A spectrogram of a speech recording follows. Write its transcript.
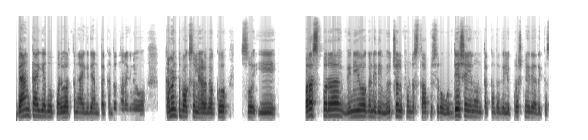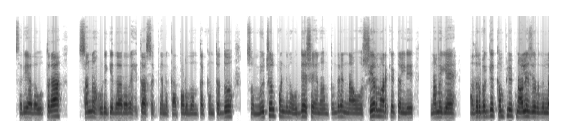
ಬ್ಯಾಂಕ್ ಆಗಿ ಅದು ಪರಿವರ್ತನೆ ಆಗಿದೆ ಅಂತಕ್ಕಂಥದ್ದು ನನಗೆ ನೀವು ಕಮೆಂಟ್ ಬಾಕ್ಸ್ ಅಲ್ಲಿ ಹೇಳಬೇಕು. ಸೊ, ಈ ಪರಸ್ಪರ ವಿನಿಯೋಗ ನಿಧಿ ಮ್ಯೂಚುವಲ್ ಫಂಡ್ ಸ್ಥಾಪಿಸಿರುವ ಉದ್ದೇಶ ಏನು ಅಂತಕ್ಕಂಥದ್ದು ಇಲ್ಲಿ ಪ್ರಶ್ನೆ ಇದೆ. ಅದಕ್ಕೆ ಸರಿಯಾದ ಉತ್ತರ, ಸಣ್ಣ ಹೂಡಿಕೆದಾರರ ಹಿತಾಸಕ್ತಿಯನ್ನು ಕಾಪಾಡೋದು ಅಂತಕ್ಕಂಥದ್ದು. ಸೊ, ಮ್ಯೂಚುವಲ್ ಫಂಡಿನ ಉದ್ದೇಶ ಏನು ಅಂತಂದ್ರೆ, ನಾವು ಶೇರ್ ಮಾರ್ಕೆಟ್ ಅಲ್ಲಿ ನಮಗೆ ಅದರ ಬಗ್ಗೆ ಕಂಪ್ಲೀಟ್ ನಾಲೆಜ್ ಇರೋದಿಲ್ಲ.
